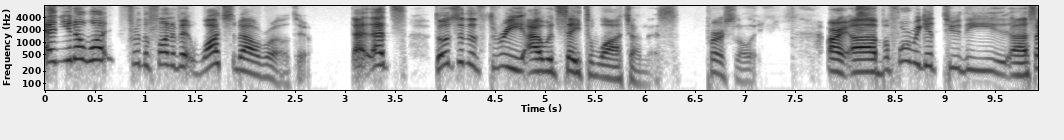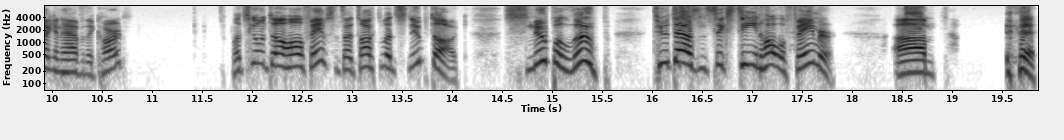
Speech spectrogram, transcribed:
and you know what? For the fun of it, watch the Battle Royal too. That that's those are the three I would say to watch on this personally. All right, uh, before we get to the uh, second half of the card, let's go into the Hall of Fame since I talked about Snoop Dogg. Snoop a Loop, 2016 Hall of Famer. Um, the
